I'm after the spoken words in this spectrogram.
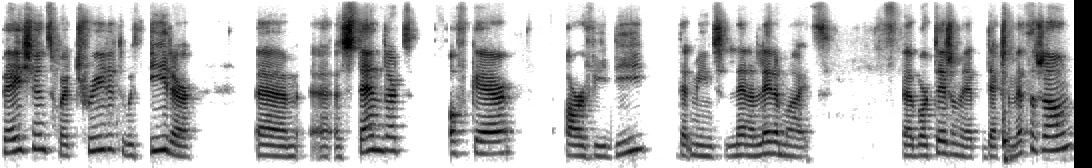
patients were treated with either um, a, standard of care, RVD, that means lenalidomide, uh, bortezomib, dexamethasone,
